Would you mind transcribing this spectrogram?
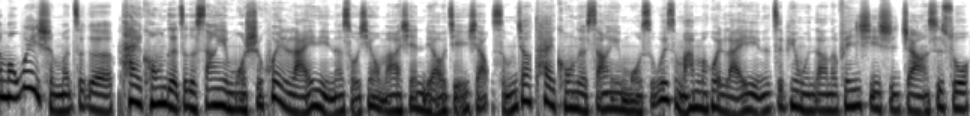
那么，为什么这个太空的这个商业模式会来临呢？首先，我们要先了解一下什么叫太空的商业模式，为什么他们会来临呢？这篇文章的分析是这样：是说，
